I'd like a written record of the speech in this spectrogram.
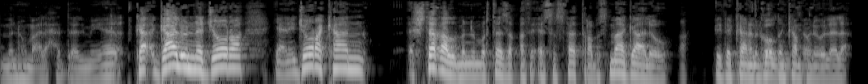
منهم على حد علمي. قالوا إن جورا يعني جورا كان اشتغل من المرتزقة في اسوس فترة بس ما قالوا إذا كان من جولدن كومباني Company. ولا لا.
